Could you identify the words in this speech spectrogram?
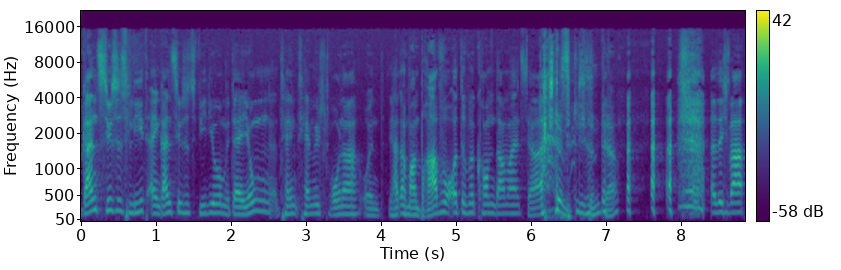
Ganz süßes Lied, ein ganz süßes Video mit der jungen Tammy Strohner und die hat auch mal ein Bravo-Otto bekommen damals, ja. Stimmt, stimmt, ja. also ich war,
